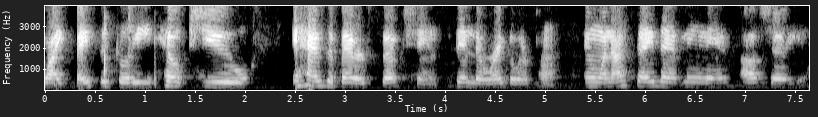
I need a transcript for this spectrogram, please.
like basically helps you it has a better suction than the regular pumps. And when I say that meaning, I'll show you.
